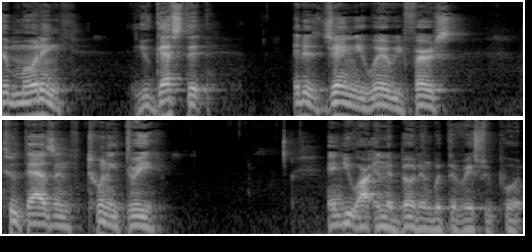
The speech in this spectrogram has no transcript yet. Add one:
Good morning. You guessed it. It is January 1st, 2023. And you are in the building with the Race Report.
